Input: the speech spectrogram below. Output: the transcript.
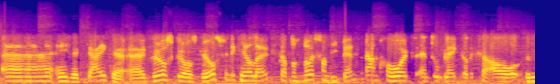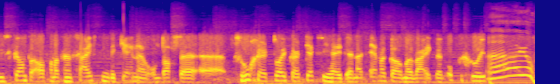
Eh, even kijken. Eh, Girls, Girls, Girls vind ik heel leuk. Ik had nog nooit van die bandnaam gehoord. En toen bleek dat ik ze al, de muzikanten al vanaf hun vijftiende kennen. Omdat ze eh, vroeger Toy Car Taxi heet en uit Emmen komen waar ik ben opgegroeid. Ah joh.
